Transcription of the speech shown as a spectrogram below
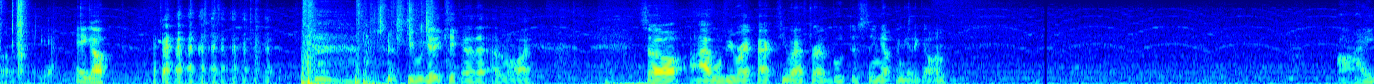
Oh, yeah. There you go. People get a kick out of that. I don't know why. So I will be right back to you after I boot this thing up and get it going. I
